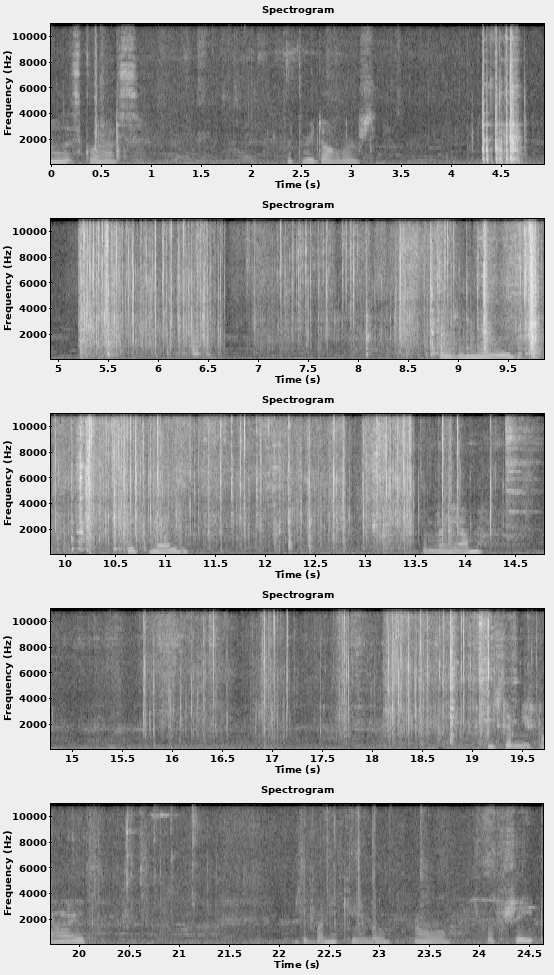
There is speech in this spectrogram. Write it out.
Oh, that's glass for three dollars. There's a mold, cake mold, the lamb. Two seventy five. There's a bunny candle. Oh, rough shape.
